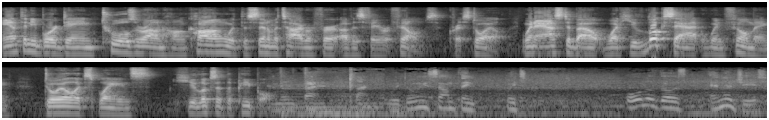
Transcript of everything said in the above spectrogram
Anthony Bourdain tools around Hong Kong with the cinematographer of his favorite films, Chris Doyle. When asked about what he looks at when filming, Doyle explains he looks at the people. And then bang, bang. We're doing something which all of those energies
